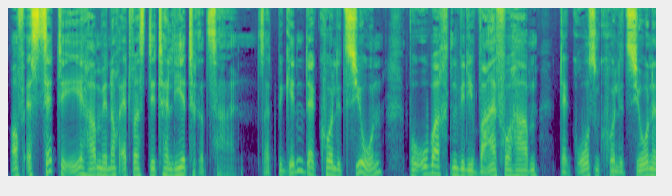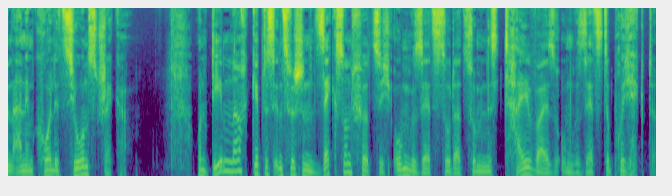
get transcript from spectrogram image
Auf sz.de haben wir noch etwas detailliertere Zahlen. Seit Beginn der Koalition beobachten wir die Wahlvorhaben der Großen Koalition in einem Koalitionstracker. Und demnach gibt es inzwischen 46 umgesetzte oder zumindest teilweise umgesetzte Projekte.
